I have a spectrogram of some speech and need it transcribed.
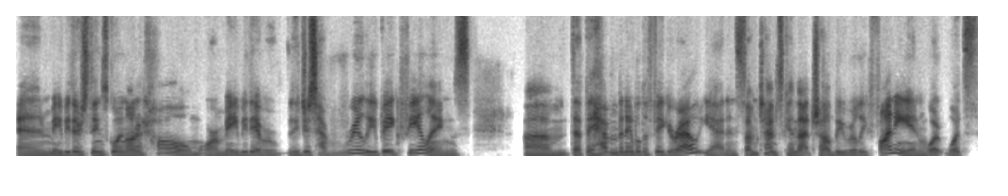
And maybe there's things going on at home, or maybe they were they just have really big feelings um, that they haven't been able to figure out yet. And sometimes can that child be really funny? And what what's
